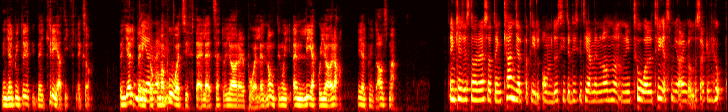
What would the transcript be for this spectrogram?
den hjälper inte dig kreativt liksom. Den hjälper inte att komma på ett syfte eller ett sätt att göra det på eller någonting, en lek att göra. Det hjälper ju inte alls med. Den kanske snarare är så att den kan hjälpa till om du sitter och diskuterar med någon annan. Om ni är två eller tre som gör en Golden Circle ihop.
